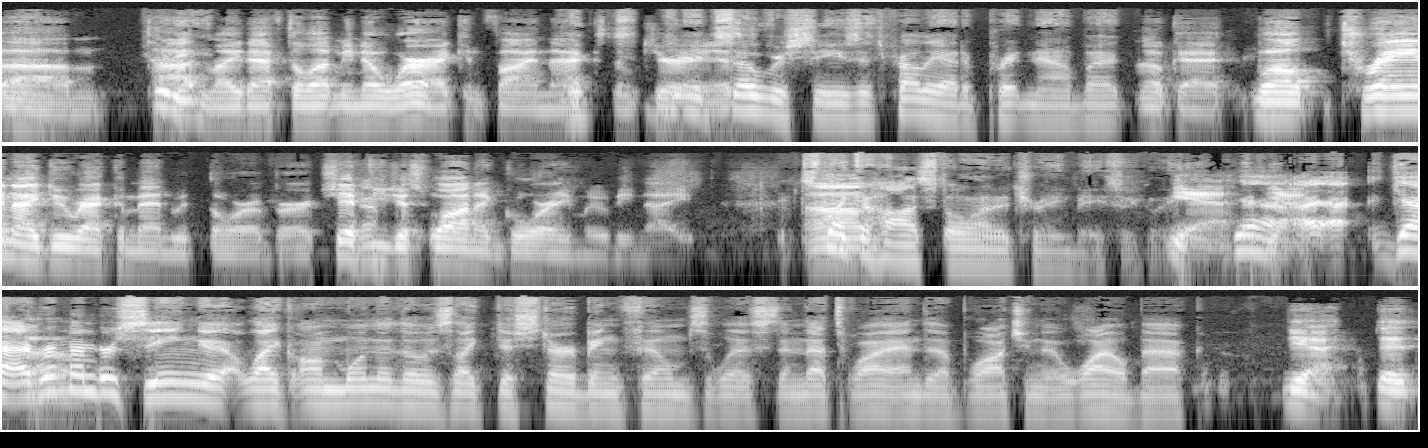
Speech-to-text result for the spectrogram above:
Um, Pretty- Todd might have to let me know where I can find that because I'm curious. It's overseas. It's probably out of print now, but okay, well, Train I do recommend with Thora Birch if Yeah. you just want a gory movie night. it's like a Um, hostel on a train, basically. Yeah, Yeah, yeah. I, I, yeah. I Uh, remember seeing it like on one of those like disturbing films list, and that's why I ended up watching it a while back. Yeah, it,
